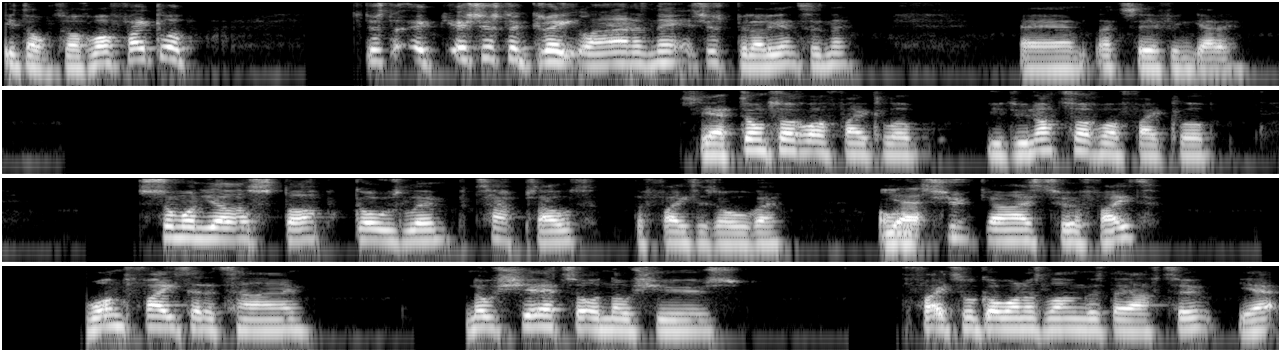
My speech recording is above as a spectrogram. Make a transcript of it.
you don't talk about Fight Club. It's just it's just a great line, isn't it? It's just brilliant, isn't it? Um, let's see if we can get it. So yeah, don't talk about Fight Club. You do not talk about Fight Club. Someone yells stop, goes limp, taps out. The fight is over. Only yes. two guys to a fight. One fight at a time. No shirts or no shoes. Fights will go on as long as they have to, yeah.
